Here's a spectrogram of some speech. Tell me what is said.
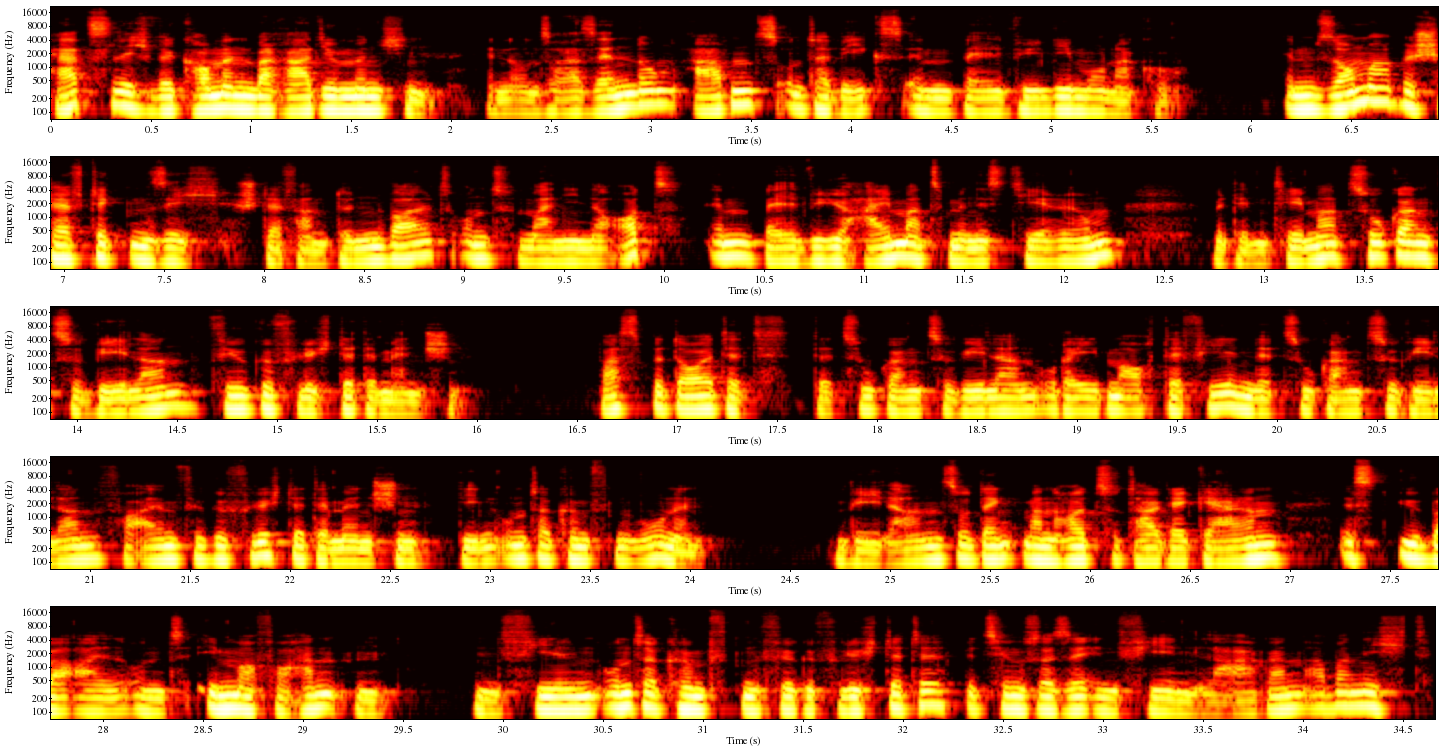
Herzlich willkommen bei Radio München in unserer Sendung Abends unterwegs im Bellevue di Monaco. Im Sommer beschäftigten sich Stefan Dünnwald und Manine Ott im Bellevue Heimatministerium mit dem Thema Zugang zu WLAN für geflüchtete Menschen. Was bedeutet der Zugang zu WLAN oder eben auch der fehlende Zugang zu WLAN vor allem für geflüchtete Menschen, die in Unterkünften wohnen? WLAN, so denkt man heutzutage gern, ist überall und immer vorhanden – in vielen Unterkünften für Geflüchtete bzw. in vielen Lagern aber nicht.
